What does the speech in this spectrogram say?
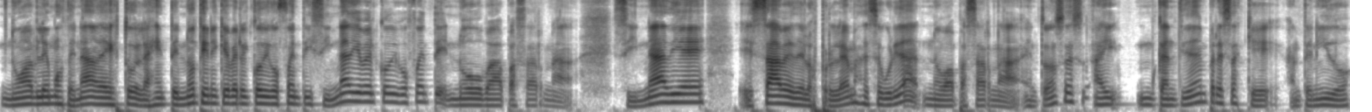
no hablemos de nada de esto, la gente no tiene que ver el código fuente y si nadie ve el código fuente no va a pasar nada. Si nadie eh, sabe de los problemas de seguridad no va a pasar nada. Entonces hay cantidad de empresas que han tenido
